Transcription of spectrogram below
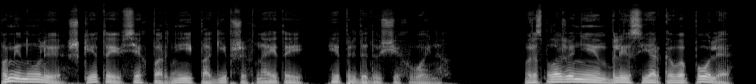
Помянули Шкета и всех парней, погибших на этой и предыдущих войнах. В расположении близ яркого поля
